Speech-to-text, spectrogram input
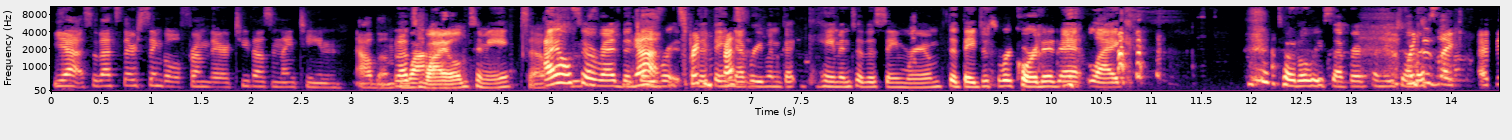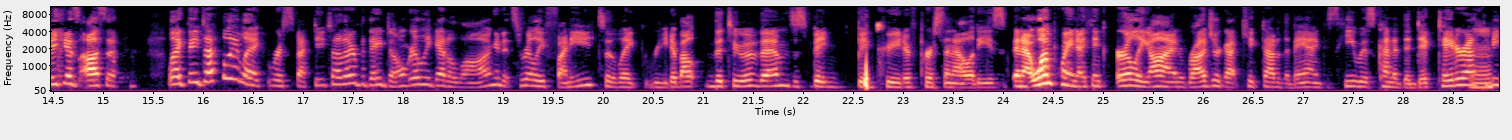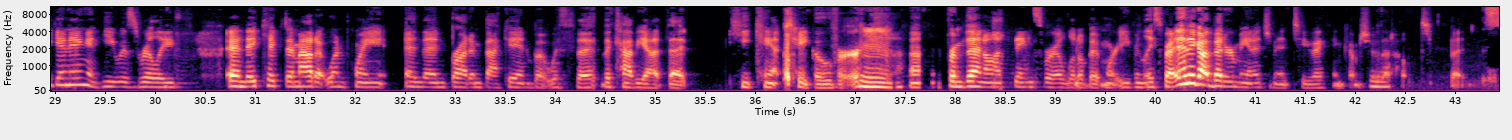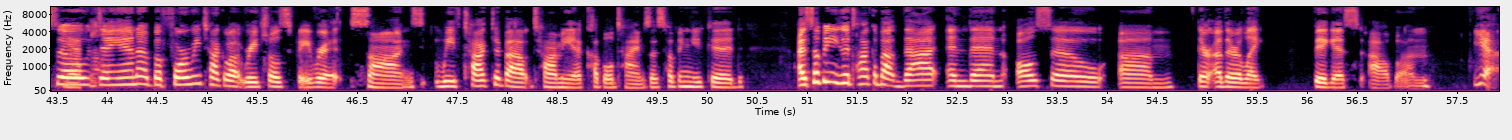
Yeah, so that's their single from their 2019 album. That's Wow. wild to me. So I also read that Yeah, they were it's pretty that they never even got, came into the same room. That they just recorded it like totally separate from each other. which is like I think it's awesome. Like they definitely like respect each other, but they don't really get along, and it's really funny to like read about the two of them, just big, big creative personalities. And at one point, I think early on, Roger got kicked out of the band because he was kind of the dictator at the Mm. beginning, and he was really, and they kicked him out at one point, and then brought him back in, but with the the caveat that he can't take over. Mm. Um, from then on, things were a little bit more evenly spread, and they got better management too. I think I'm sure that helped. But So, Diana, before we talk about Rachel's favorite songs, we've talked about Tommy a couple times. I was hoping you could, I was hoping you could talk about that, and then also um, their other like biggest album. yeah,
